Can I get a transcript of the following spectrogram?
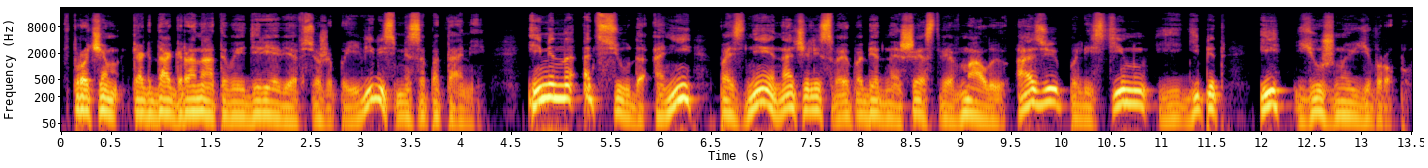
Впрочем, когда гранатовые деревья все же появились в Месопотамии, именно отсюда они позднее начали свое победное шествие в Малую Азию, Палестину, Египет и Южную Европу.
